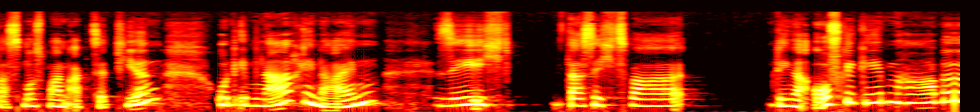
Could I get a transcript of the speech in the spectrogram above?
Das muss man akzeptieren. Und im Nachhinein sehe ich dass ich zwar Dinge aufgegeben habe,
